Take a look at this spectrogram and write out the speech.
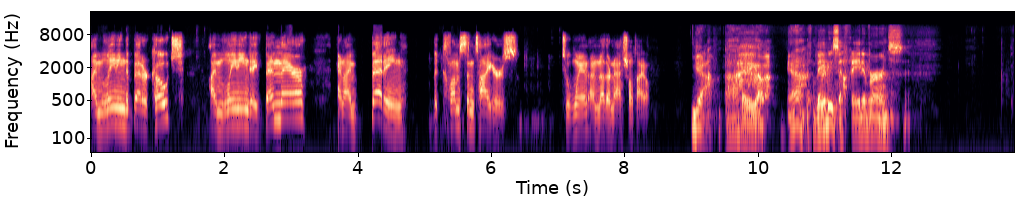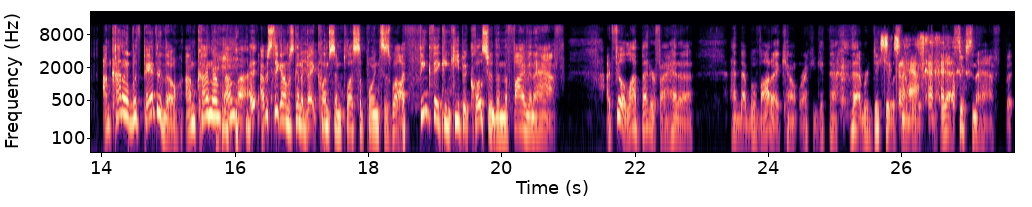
I'm leaning the better coach. I'm leaning they've been there, and I'm betting the Clemson Tigers to win another national title. Yeah, uh, there you go. Yeah, the fate, the fate of Ernst. I'm kind of with Panther though. I'm kind of. I'm, I, I was thinking I was going to bet Clemson plus the points as well. I think they can keep it closer than the five and a half. I'd feel a lot better if I had a had that Bovada account where I could get that that ridiculous six and a half. yeah, six and a half. But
